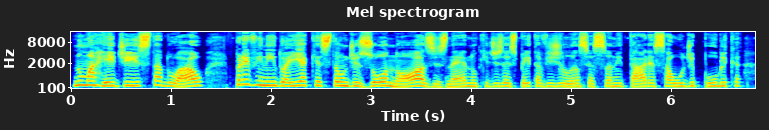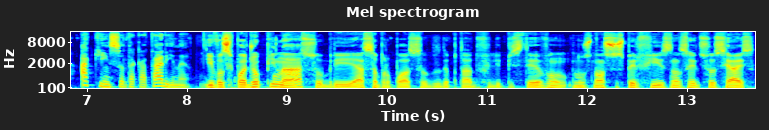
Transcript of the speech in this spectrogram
numa rede estadual, prevenindo aí a questão de zoonoses, né, no que diz respeito à vigilância sanitária, saúde pública aqui em Santa Catarina. E você pode opinar sobre essa proposta do deputado Felipe Estevão nos nossos perfis nas redes sociais.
